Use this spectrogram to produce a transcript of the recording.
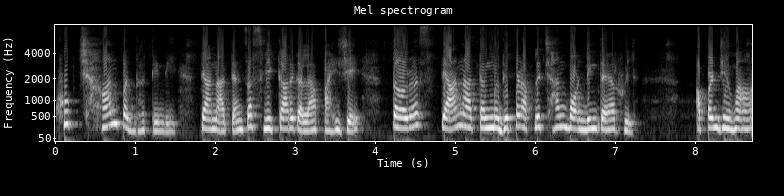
खूप छान पद्धतीने त्या नात्यांचा स्वीकार केला पाहिजे. तरच त्या नात्यांमध्ये पण आपलं छान बॉन्डिंग तयार होईल. आपण जेव्हा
